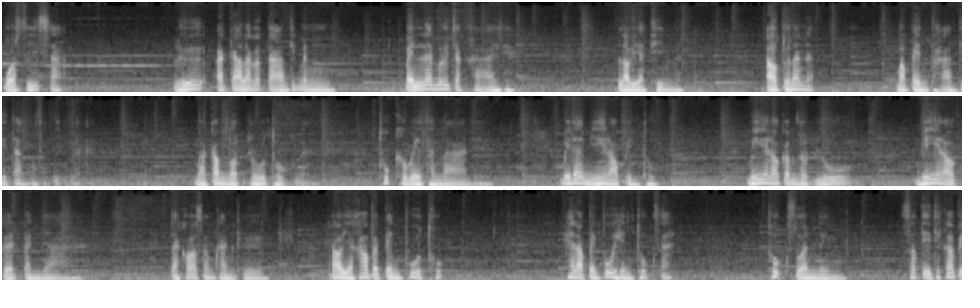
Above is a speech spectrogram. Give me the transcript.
ปวดศีรษะ หรืออาการแล้วก็ตามที่มัน เป็นแล้วไม่รู้จักหายเนี่ยเราอย่าทิ้งมัน เอาตัวนั้นน่ะมาเป็นฐานที่ตั้งของสติเลย มากำหนดรู้ทุกเลย ทุกขเวทนาเนี่ยไม่ได้มีให้เราเป็นทุกข์มีให้เรากำหนดรู้มีให้เราเกิดปัญญา แต่ข้อสำคัญคือ เราอย่าเข้าไปเป็นผู้ทุกข์ให้เราเป็นผู้เห็นทุกข์ซะทุกส่วนหนึ่ง สติที่เข้าไป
